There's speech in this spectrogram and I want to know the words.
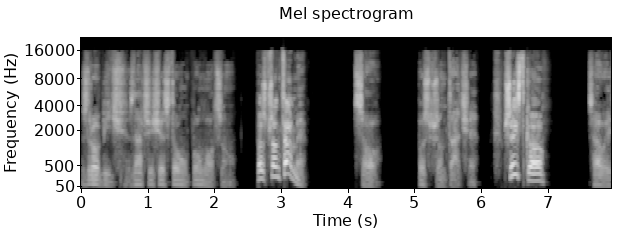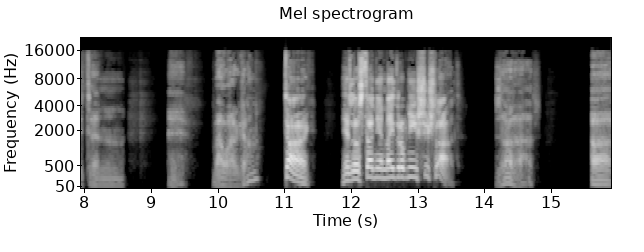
zrobić, znaczy się z tą pomocą? Posprzątamy. Co posprzątacie? Wszystko. Cały ten e, bałagan? Tak. Nie zostanie najdrobniejszy ślad. Zaraz. A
